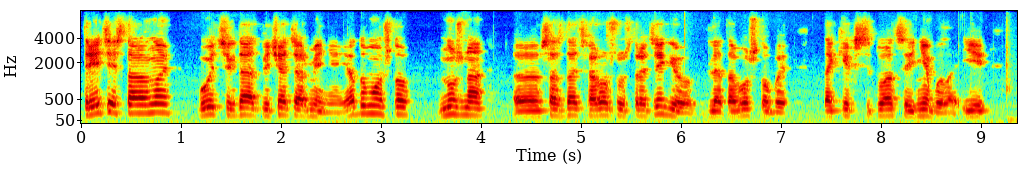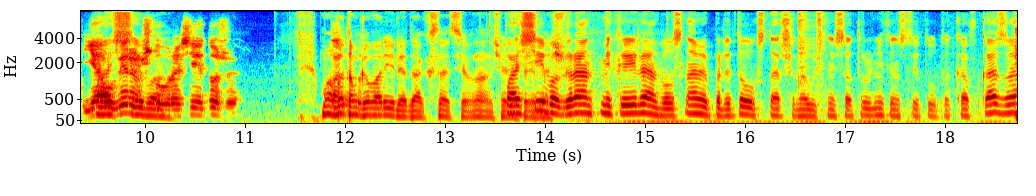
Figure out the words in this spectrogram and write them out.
третьей стороной, будет всегда отвечать Армения. Я думаю, что нужно э, создать хорошую стратегию для того, чтобы таких ситуаций не было. И я Спасибо. уверен, что у России тоже мы об этом говорили, да, кстати, в начале Спасибо. Передачи. Грант Микаэлян был с нами, политолог, старший научный сотрудник Института Кавказа.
